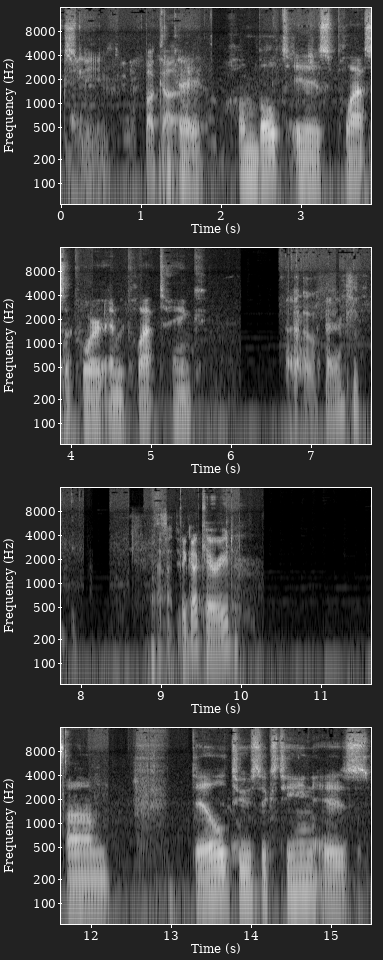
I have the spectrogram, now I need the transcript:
Jinx mean. Buckeye. Okay. Humboldt is plat support and plat tank. Uh-oh. Okay. That's not They bad. got carried. Um, Dill two sixteen is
